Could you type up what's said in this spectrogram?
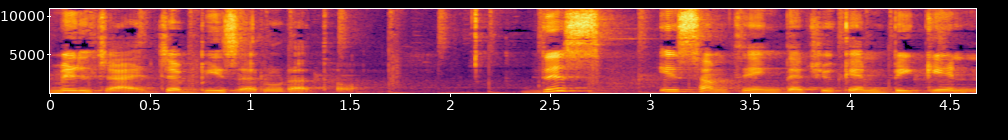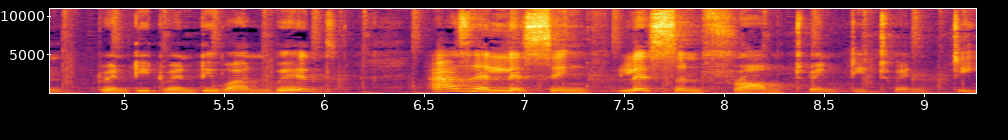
मिल जाए जब भी ज़रूरत हो। This is something that you can begin 2021 with as a lesson lesson from 2020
